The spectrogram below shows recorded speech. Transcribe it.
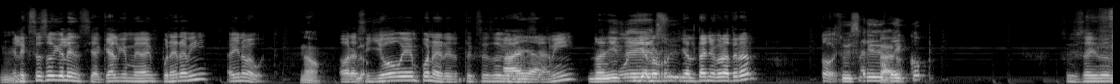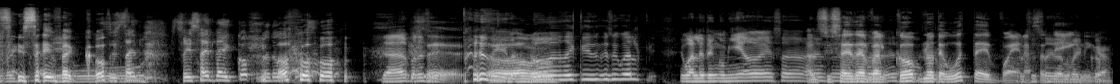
Mm. El exceso de violencia que alguien me va a imponer a mí, ahí no me gusta. No. Ahora, Lo- si yo voy a imponer este exceso de Ah, violencia a mí No y, eres a los- y al daño colateral, todo. Suicide Claro. by Cop. Suicide by- Suicide by cop. uh, Suicide, Suicide by Cop. ¿No te gusta? Oh, Ya, parece, parece que oh. no, no, es que es igual, que- igual le tengo miedo a esa. Al esa- Suicide esa- by esa Cop no te gusta, es buena esa técnica.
